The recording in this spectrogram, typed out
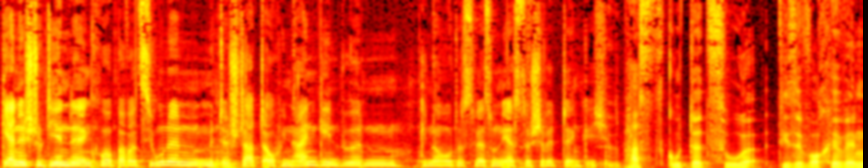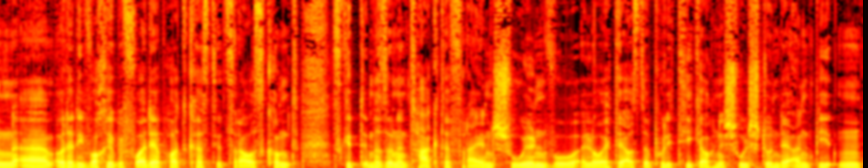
gerne Studierende in Kooperationen mit der Stadt auch hineingehen gehen würden. Genau, das wäre so ein erster Schritt, denke ich. Passt gut dazu. Diese Woche, wenn, äh, oder die Woche bevor der Podcast jetzt rauskommt, es gibt immer so einen Tag der freien Schulen, wo Leute aus der Politik auch eine Schulstunde anbieten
